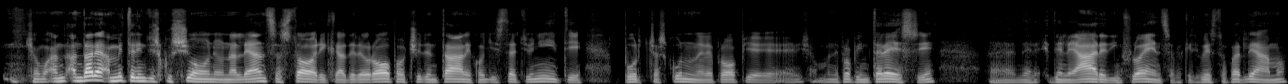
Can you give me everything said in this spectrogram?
diciamo, andare a mettere in discussione un'alleanza storica dell'Europa occidentale con gli Stati Uniti, pur ciascuno proprie, diciamo, nei propri interessi e nelle, aree di influenza, perché di questo parliamo,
